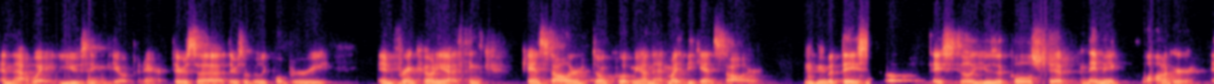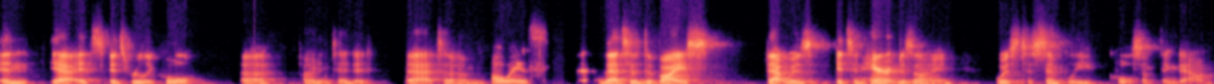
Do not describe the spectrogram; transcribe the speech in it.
in that way, using the open air. There's a there's a really cool brewery in Franconia. I think Gänstaller. Don't quote me on that. It might be Gänstaller. Mm-hmm. But they they still use a cool ship and they make lager. And yeah, it's it's really cool, uh, pun intended, that um, always that's a device that was its inherent design was to simply cool something down,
